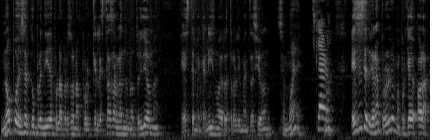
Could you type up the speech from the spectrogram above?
no puede ser comprendida por la persona porque le estás hablando en otro idioma, este mecanismo de retroalimentación se muere. Claro. ¿no? Ese es el gran problema, porque ahora,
